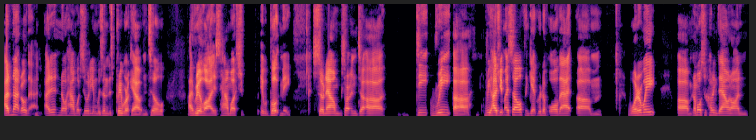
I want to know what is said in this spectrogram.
I did not know that. I didn't know how much sodium was in this pre workout until I realized how much it would bloat me. So now I'm starting to uh, de- re uh, rehydrate myself and get rid of all that um, water weight. Um, and I'm also cutting down on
